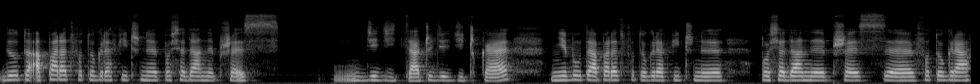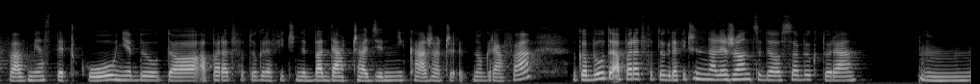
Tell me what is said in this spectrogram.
był to aparat fotograficzny posiadany przez dziedzica czy dziedziczkę. Nie był to aparat fotograficzny posiadany przez e, fotografa w miasteczku. Nie był to aparat fotograficzny badacza, dziennikarza czy etnografa, tylko był to aparat fotograficzny należący do osoby, która mm,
